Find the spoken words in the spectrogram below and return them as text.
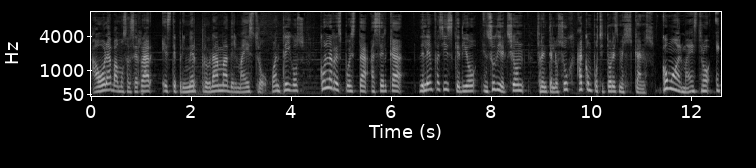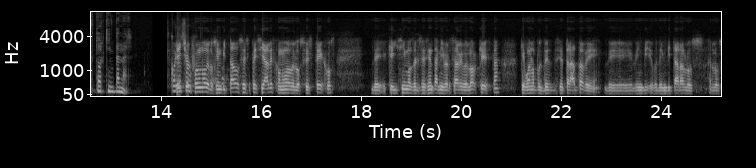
Ahora vamos a cerrar este primer programa del maestro Juan Trigos con la respuesta acerca del énfasis que dio en su dirección frente a los UG a compositores mexicanos, como al maestro Héctor Quintanar. Con de hecho, fue uno de los invitados especiales con uno de los festejos de, que hicimos del 60 aniversario de la orquesta, que bueno, pues se trata de, de, de, invitar a los, a los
